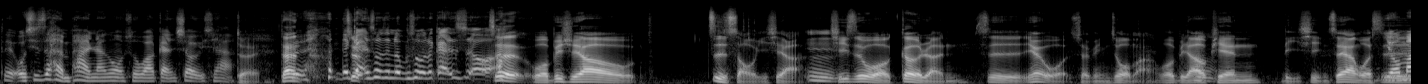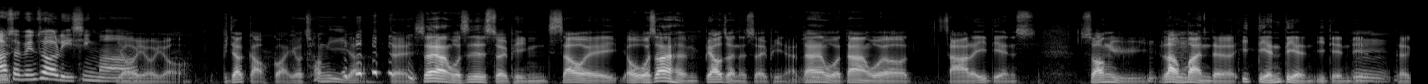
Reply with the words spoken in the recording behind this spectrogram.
对我其实很怕人家跟我说我要感受一下，对，但 你的感受真的不是我的感受啊。这我必须要自首一下，嗯，其实我个人是因为我水瓶座嘛，我比较偏理性，虽然我是有吗？水瓶座有理性吗？有有有，比较搞怪，有创意啊。对，虽然我是水瓶，稍微我算很标准的水平啊，但是我当然我有砸了一点。双鱼浪漫的一点点、一点点的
